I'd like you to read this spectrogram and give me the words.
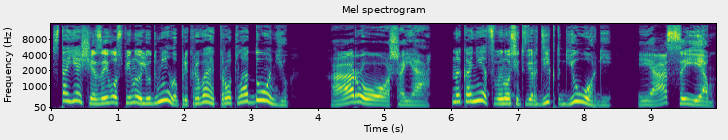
Стоящая за его спиной Людмила прикрывает рот ладонью. «Хорошая!» Наконец выносит вердикт Георгий. «Я съем!»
